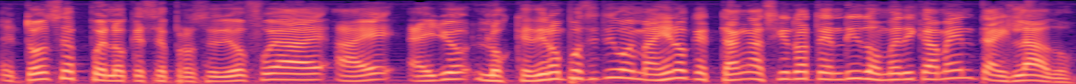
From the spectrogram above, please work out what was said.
entonces, pues lo que se procedió fue a, a- a ellos, los que dieron positivo, imagino que están siendo atendidos médicamente aislados.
